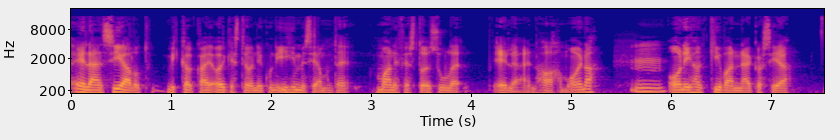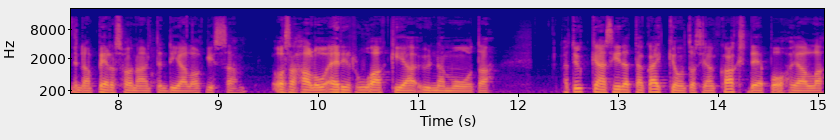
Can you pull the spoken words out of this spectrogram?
eläinsielut, mikä kai oikeasti on niin ihmisiä, mutta ne manifestoi sulle eläinhahmoina, mm. on ihan kivan näköisiä. Ne on persoonaa dialogissa. Osa haluaa eri ruokia ynnä muuta. Mä tykkään siitä, että kaikki on tosiaan 2D-pohjalla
